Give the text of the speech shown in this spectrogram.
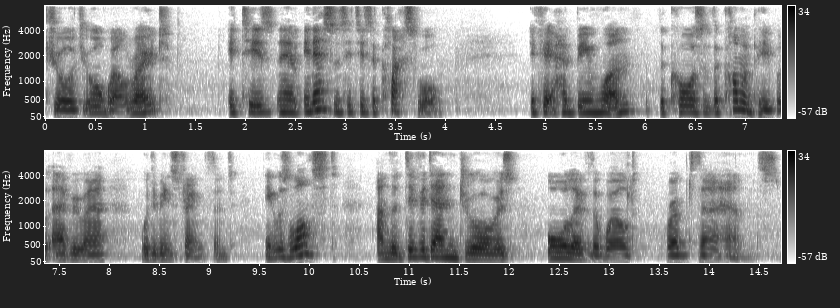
George Orwell wrote, "It is, um, in essence, it is a class war. If it had been won, the cause of the common people everywhere would have been strengthened. It was lost, and the dividend drawers all over the world rubbed their hands."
